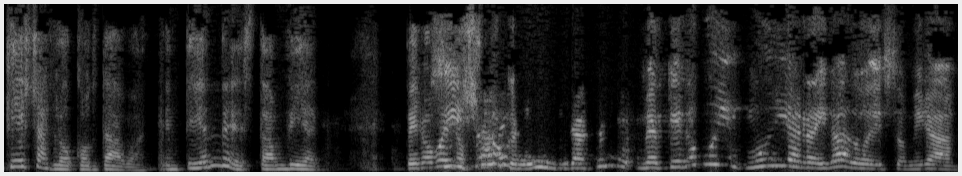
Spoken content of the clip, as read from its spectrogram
que ellas lo contaban, ¿entiendes? También. Pero bueno, sí, yo lo creí, me quedó muy, muy arraigado eso, mira,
